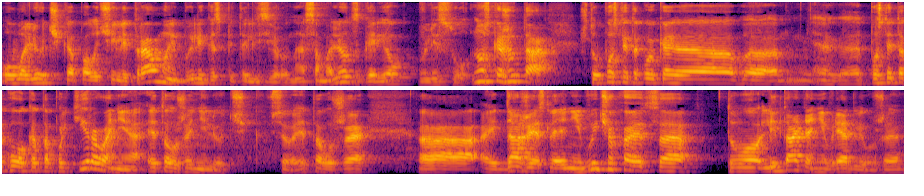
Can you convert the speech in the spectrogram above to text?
Оба летчика получили травмы и были госпитализированы, а самолет сгорел в лесу. Но скажу так, что после, такой, э, э, после такого катапультирования это уже не летчик. Все, это уже, даже если они вычухаются, то летать они вряд ли уже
